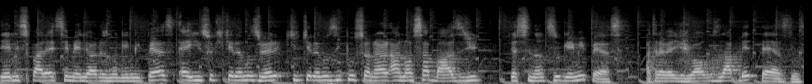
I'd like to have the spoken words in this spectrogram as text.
eles parecem melhores no Game Pass, é isso que queremos ver, que queremos impulsionar a nossa base de, de assinantes do Game Pass, através de jogos da Bethesda.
